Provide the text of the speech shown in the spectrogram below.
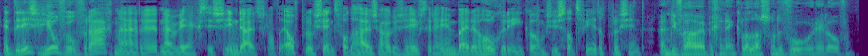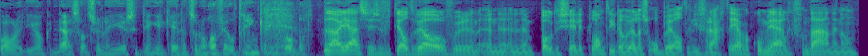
En er is heel veel vraag naar, eh, naar werksters in Duitsland. 11% van de huishoudens heeft er een. En bij de hogere inkomens is dat 40%. En die vrouwen hebben geen enkele last van de vooroordelen over Polen... die ook in Duitsland zullen heersen, denk ik. Hè? Dat ze nogal veel drinken bijvoorbeeld. Nou ja, ze, vertelt wel over een, een, een potentiële klant die dan wel eens opbelt... en die vraagt, ja, waar kom je eigenlijk vandaan? En dan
